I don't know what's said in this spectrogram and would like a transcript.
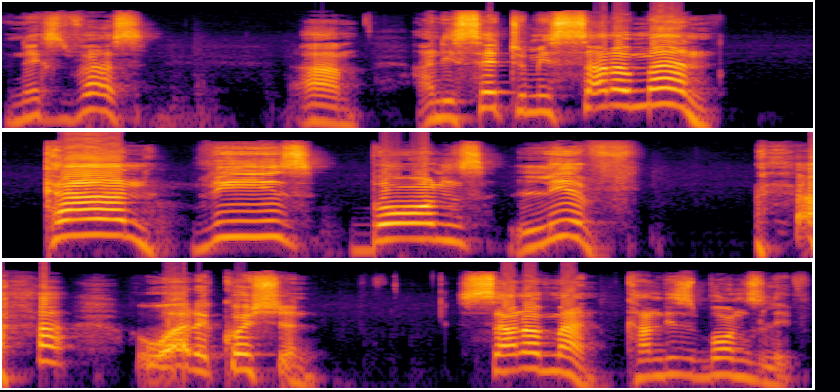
next verse. Um, and he said to me, Son of man, can these bones live? what a question. Son of man, can these bones live?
